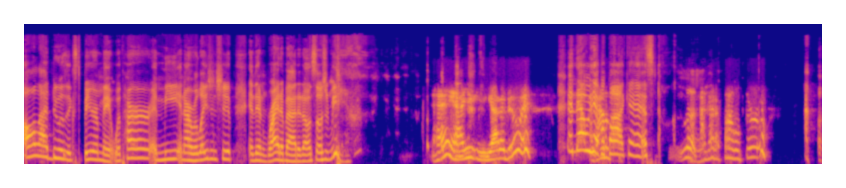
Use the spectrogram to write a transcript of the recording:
All I do is experiment with her and me and our relationship and then write about it on social media. Hey, how you? You gotta do it. and now we I have a podcast. Look, I gotta follow through. Oh,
